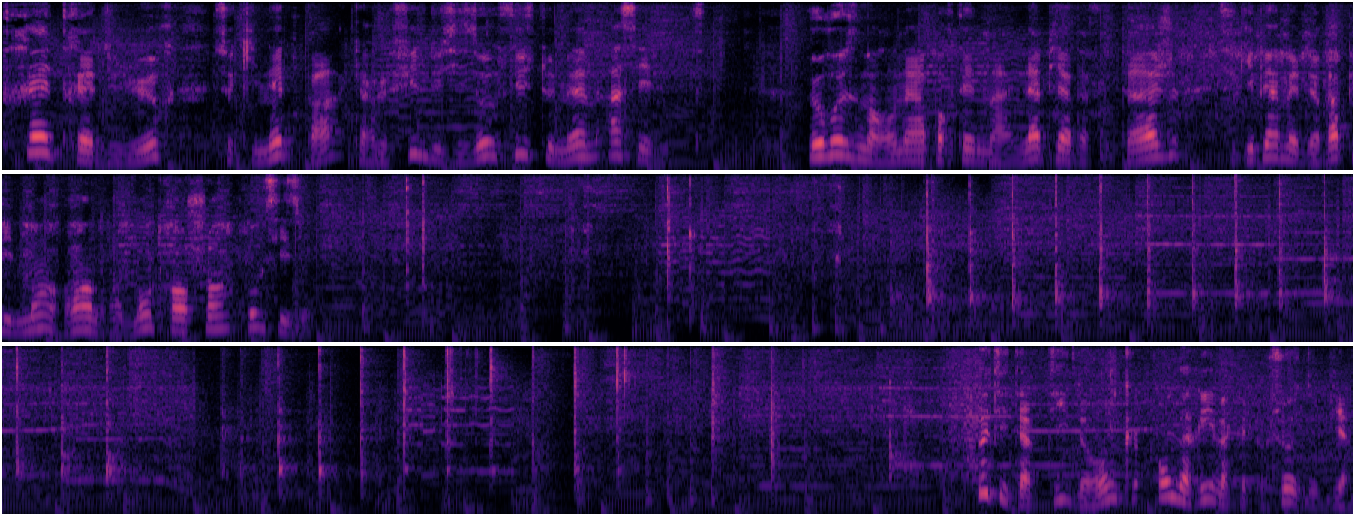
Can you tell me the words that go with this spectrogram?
très très dur, ce qui n'aide pas car le fil du ciseau s'use tout de même assez vite. Heureusement, on a à portée de main la pierre d'affûtage, ce qui permet de rapidement rendre bon tranchant au ciseau. Petit à petit donc, on arrive à quelque chose de bien.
